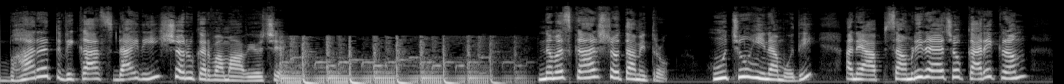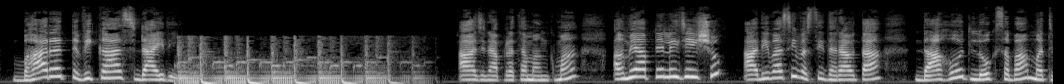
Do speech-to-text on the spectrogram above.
ભારત વિકાસ ડાયરી શરૂ કરવામાં આવ્યો છે. નમસ્કાર શ્રોતા મિત્રો. હું છું હિના મોદી અને આપ સાંભળી રહ્યા છો કાર્યક્રમ ભારત વિકાસ ડાયરી. આજના પ્રથમ અંકમાં અમે આપને લઈ જઈશું આદિવાસી વસ્તી ધરાવતા દાહોદ લોકસભા મત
